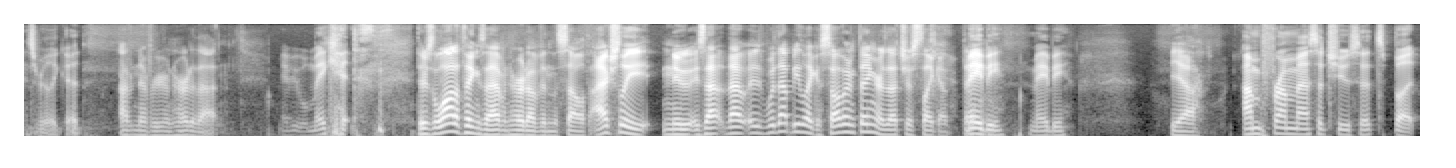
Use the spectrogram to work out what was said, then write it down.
It's really good. I've never even heard of that. Maybe we'll make it. There's a lot of things I haven't heard of in the South. I actually knew. Is that that is- would that be like a Southern thing, or is that just like a thing? maybe, maybe. Yeah. I'm from Massachusetts, but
